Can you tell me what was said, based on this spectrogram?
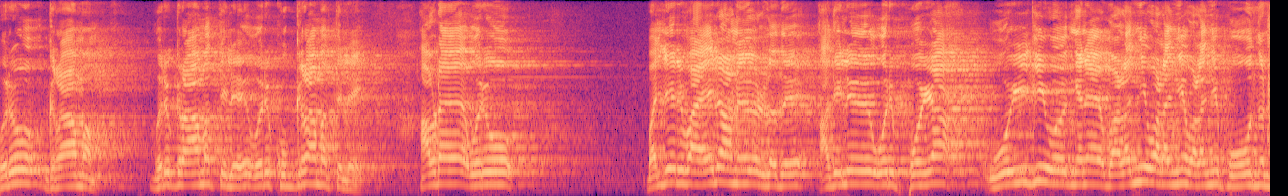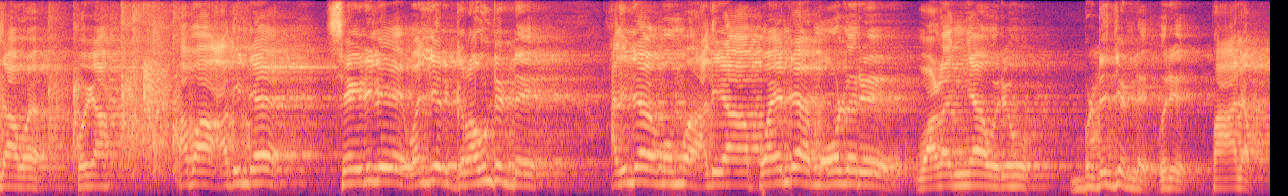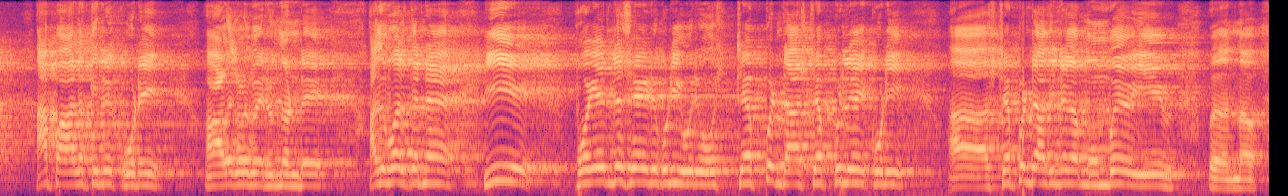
ഒരു ഗ്രാമം ഒരു ഗ്രാമത്തിൽ ഒരു കുഗ്രാമത്തിൽ അവിടെ ഒരു വലിയൊരു വയലാണ് ഉള്ളത്. അതിൽ ഒരു പുഴ ഒഴുകി ഇങ്ങനെ വളഞ്ഞ് വളഞ്ഞ് വളഞ്ഞ് പോകുന്നുണ്ട് ആ പുഴ. അപ്പോൾ അതിന്റെ സൈഡിൽ വലിയൊരു ഗ്രൗണ്ട് ഉണ്ട്. അതിന്റെ മുമ്പ് അത് ആ പുഴന്റെ മുകളിലൊരു വളഞ്ഞ ഒരു ബ്രിഡ്ജ് ഉണ്ട് ഒരു പാലം. ആ പാലത്തിൽ കൂടി ആളുകൾ വരുന്നുണ്ട്. അതുപോലെ തന്നെ ഈ പുഴന്റെ സൈഡിൽ കൂടി ഒരു സ്റ്റെപ്പ് ഉണ്ട്. ആ സ്റ്റെപ്പിലേക്ക് കൂടി സ്റ്റെപ്പുണ്ട് അതിന്റെ മുമ്പ് ഈ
